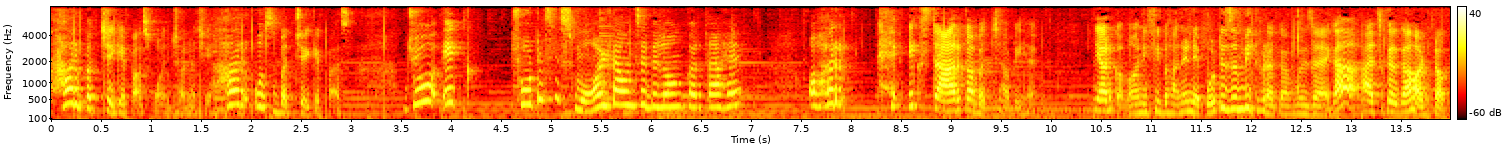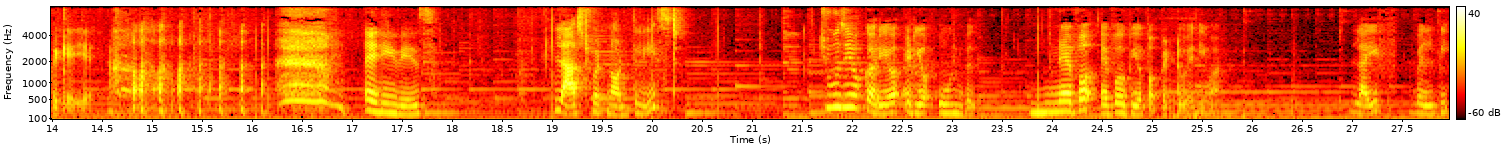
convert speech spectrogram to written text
हर बच्चे के पास पहुंचाना चाहिए, हर उस बच्चे के पास, जो एक छोटे से स्मॉल टाउन से बिलोंग करता है और एक स्टार का बच्चा भी है। यार कमान इसी बहाने नेपोटिज्म भी थोड़ा कम हो जाएगा, आजकल का हॉट टॉपिक है ये। Anyways last but not the least choose your career at your own will never ever be a puppet to anyone life will be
